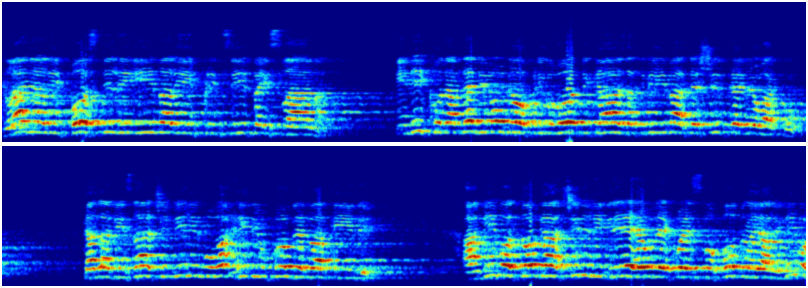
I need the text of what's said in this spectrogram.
klanjali, postili i imali principe Islama. I niko nam ne bi mogao prigovoriti kazati vi imate širka ili ovako. Kada bi znači bili mu vahidi u pogledu akide. A mimo toga činili grijehe ove koje smo pobrojali, mimo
